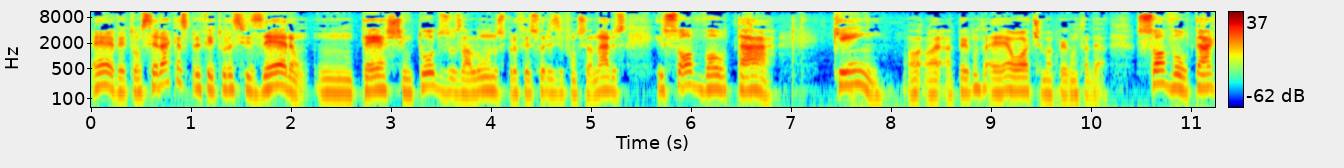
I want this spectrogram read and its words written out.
Everton, será que as prefeituras fizeram um teste em todos os alunos, professores e funcionários e só voltar quem. A pergunta é ótima a pergunta dela. Só voltar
